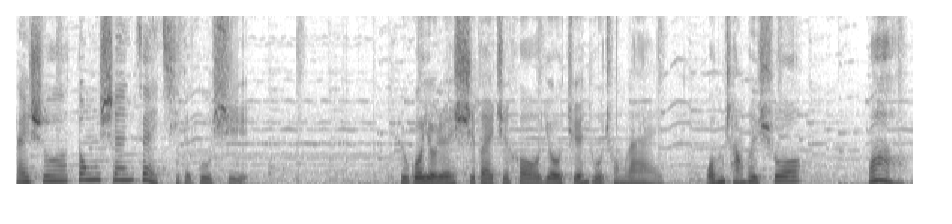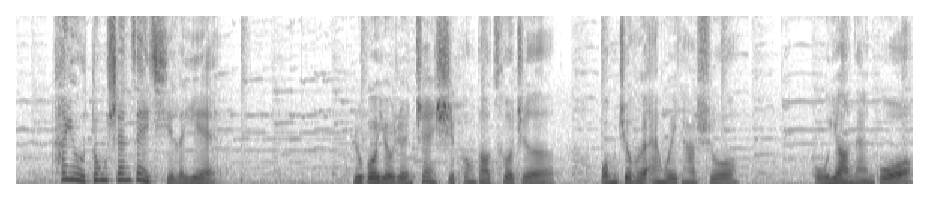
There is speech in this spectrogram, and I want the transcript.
来说东山再起的故事。如果有人失败之后又卷土重来，我们常会说：“哇，他又东山再起了耶！”如果有人暂时碰到挫折，我们就会安慰他说。不要难过，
